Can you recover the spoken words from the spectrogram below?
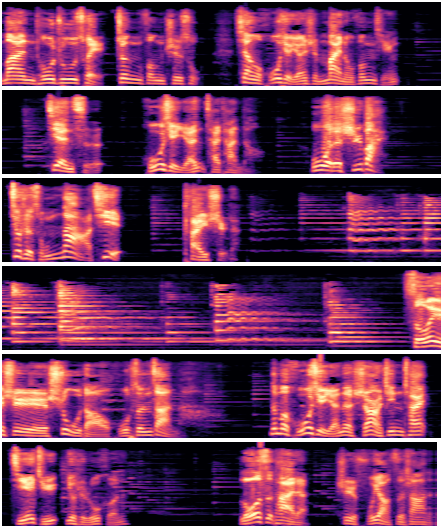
满头珠翠，争风吃醋，向胡雪岩是卖弄风情。见此，胡雪岩才叹道：“我的失败，就是从纳妾开始的。”所谓是树倒猢狲散呐，那么胡雪岩的十二金钗结局又是如何呢？罗四太太是服药自杀的，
